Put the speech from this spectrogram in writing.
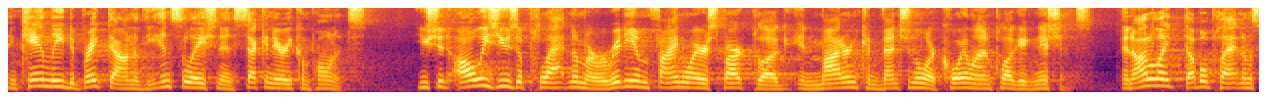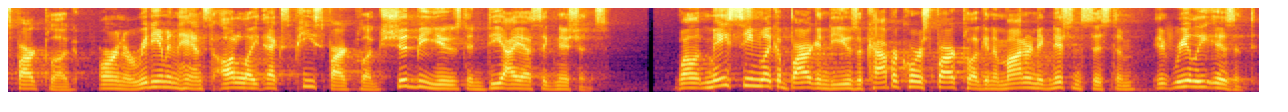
and can lead to breakdown of the insulation and secondary components. You should always use a platinum or iridium fine wire spark plug in modern conventional or coil-on plug ignitions. An Autolite double platinum spark plug or an iridium enhanced Autolite XP spark plug should be used in DIS ignitions. While it may seem like a bargain to use a copper core spark plug in a modern ignition system, it really isn't.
